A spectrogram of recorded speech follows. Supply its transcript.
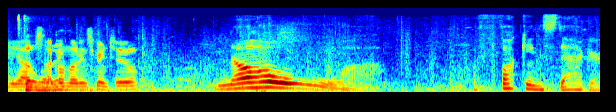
Yeah, Still I'm stuck loading? on loading screen too. No. A fucking stagger.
